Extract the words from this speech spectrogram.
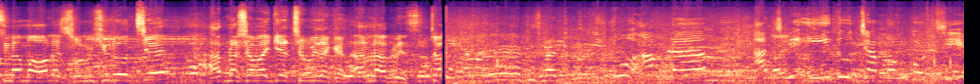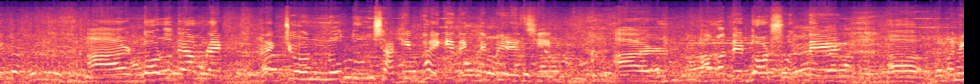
সিনেমা হলে ছবি শুরু হচ্ছে। আপনার সবাই গিয়ে ছবি দেখেন। আল্লাহ হাফিজ। কিন্তু আমরা আজকে ঈদ উদযাপন করছি। আর দরদে আমরা একজন নতুন সাকিব ভাইকে দেখতে পেরেছি। আর আমাদের দর্শকদের মানে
